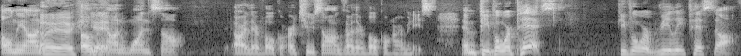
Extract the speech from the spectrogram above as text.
only on Oh, yeah, only on one song are there vocal or two songs are there vocal harmonies, and people were pissed. People were really pissed off.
